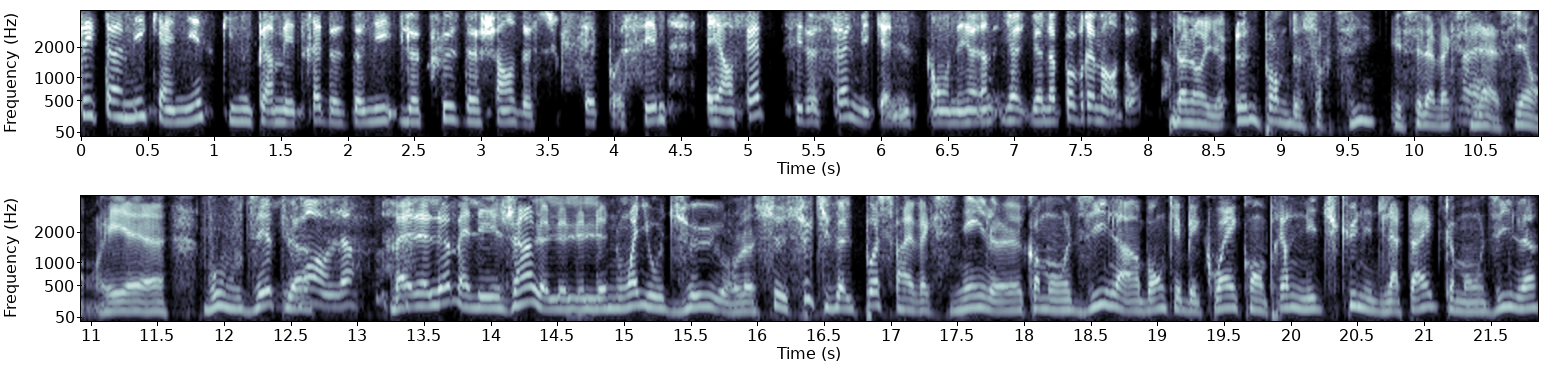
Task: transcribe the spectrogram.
c'est un mécanisme qui nous permettrait de se donner le plus de chances de succès possible. Et en fait, c'est le seul mécanisme qu'on ait. Il n'y en a pas vraiment d'autres. Non, non, il y a une porte de sortie et c'est la vaccination. Et euh, vous vous dites là, là. Ben là, ben, les gens, le, noyau dur, ceux, ceux qui veulent pas se faire vacciner, comme on dit là, en bon québécois, ils comprennent ni du cul ni de la tête, comme on dit là.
